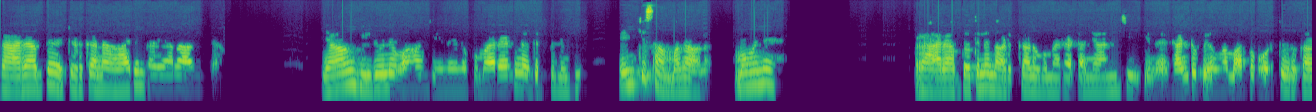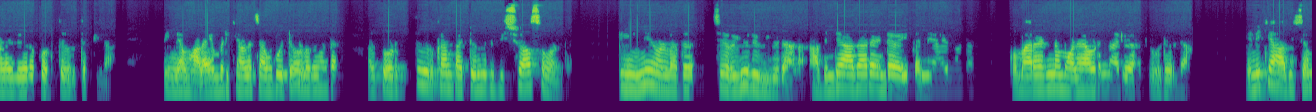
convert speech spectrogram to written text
പ്രാരാബ്ദം ഏറ്റെടുക്കാൻ ആരും തയ്യാറാവില്ല. ഞാൻ ഗിരുവിനെ വിവാഹം ചെയ്യുന്നതിന് കുമാരേട്ടൻ എതിർപ്പില്ലെങ്കിൽ എനിക്ക് സമ്മതമാണ് മോനെ. പ്രാരാബ്ദത്തിന്റെ നടുക്കാണ് കുമാരേട്ട ഞാനും ജീവിക്കുന്നത്. രണ്ട് പെങ്ങന്മാർക്ക് കൊടുത്തു തീർക്കാണ് ഇതുവരെ കൊടുത്തു തീർത്തിട്ടില്ല. പിന്നെ വളയം പിടിക്കാനുള്ള ചങ്കൂറ്റം ഉള്ളത് കൊണ്ട് അത് കൊടുത്തു തീർക്കാൻ പറ്റുന്നൊരു വിശ്വാസമുണ്ട്. പിന്നെയുള്ളത് ചെറിയൊരു വീടാണ്. അതിന്റെ ആധാരം എന്റെ കയ്യിൽ തന്നെ ആയതുകൊണ്ട് കുമാരേട്ടന്റെ മോളെ അവിടെ നിന്ന് ആരും ഇറക്കി വിടില്ല. എനിക്ക് ആവശ്യം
